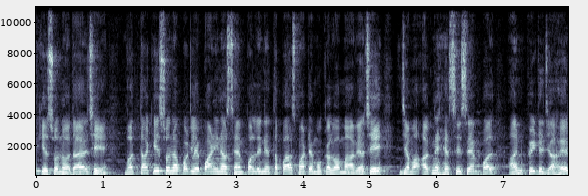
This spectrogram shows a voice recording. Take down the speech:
કેસો નોંધાયા છે. વધતા કેસોના પગલે પાણીના સેમ્પલ લઈને તપાસ માટે મોકલવામાં આવ્યા છે, જેમાં અગ્નહેસી સેમ્પલ અનફિટ જાહેર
